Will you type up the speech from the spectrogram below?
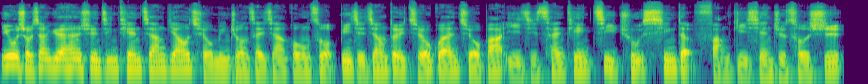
英国首相约翰逊今天将要求民众在家工作，并且将对酒馆、酒吧以及餐厅祭出新的防疫限制措施，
